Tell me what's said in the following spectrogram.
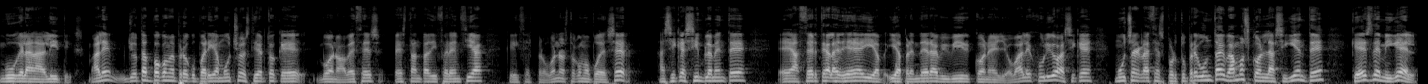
Google Analytics, ¿vale? Yo tampoco me preocuparía mucho, es cierto que, bueno, a veces es tanta diferencia que dices, pero bueno, ¿esto cómo puede ser? Así que simplemente eh, hacerte a la idea y, aprender a vivir con ello, ¿vale, Julio? Así que muchas gracias por tu pregunta y vamos con la siguiente, que es de Miguel.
